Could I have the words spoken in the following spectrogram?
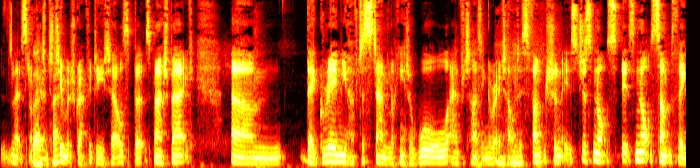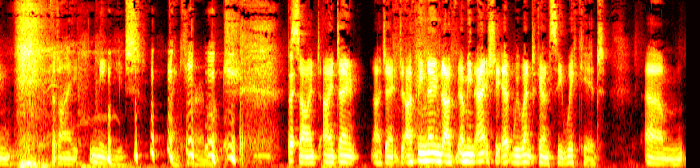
Let's not go into too much graphic details, but splashback. Um, they're grim. You have to stand looking at a wall, advertising erectile dysfunction. It's just not. It's not something that I need. Thank you very much. But- so I, I don't. I don't. I've been known. I've, I mean, actually, uh, we went to go and see Wicked. Um,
